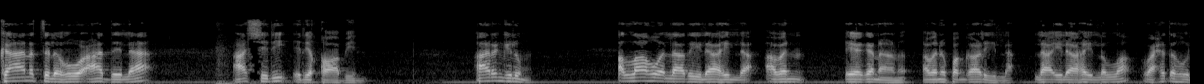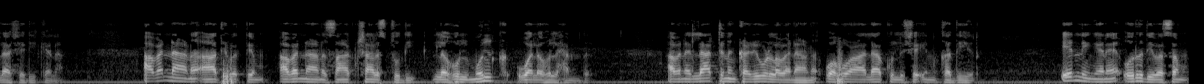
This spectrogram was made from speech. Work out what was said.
കാനത്ത് ലഹു അദ്ല അശ്രി റിഖാബിൻ ആരെങ്കിലും അള്ളാഹു അല്ലാതെ ഇലാഹില്ല അവൻ ഏകനാണ് അവന് പങ്കാളിയില്ല. ലാ ഇലാഹ ഇല്ലല്ല വഹദഹുല ശരീക്കല. അവനാണ് ആധിപത്യം അവനാണ് സാക്ഷാൽ സ്തുതി. ലഹുൽ മുൽക്ക് വലഹുൽ ഹംദ്. അവൻ എല്ലാറ്റിനും കഴിവുള്ളവനാണ്. വഹു അലാ കുല്ലുഷ ഇൻ ഖദീർ. എന്നിങ്ങനെ ഒരു ദിവസം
